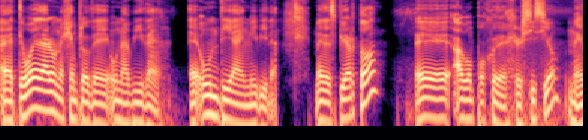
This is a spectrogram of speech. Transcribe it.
Eh, te voy a dar un ejemplo de una vida, eh, un día en mi vida. Me despierto, eh, hago un poco de ejercicio, me,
